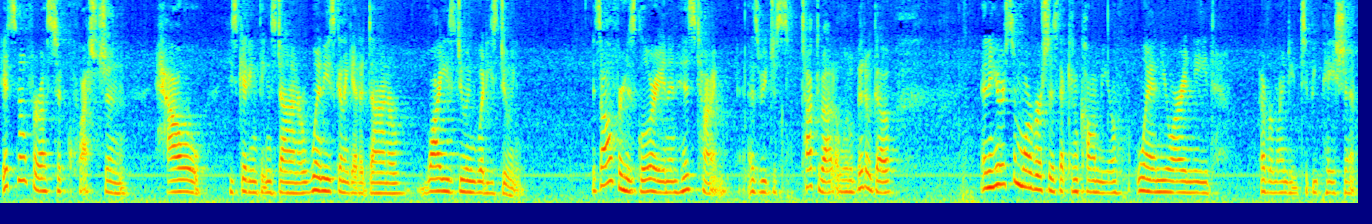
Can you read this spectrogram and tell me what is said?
it's not for us to question how He's getting things done or when He's going to get it done or why He's doing what He's doing. It's all for His glory and in His time, as we just talked about a little bit ago. And here's some more verses that can calm you when you are in need of reminding to be patient.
